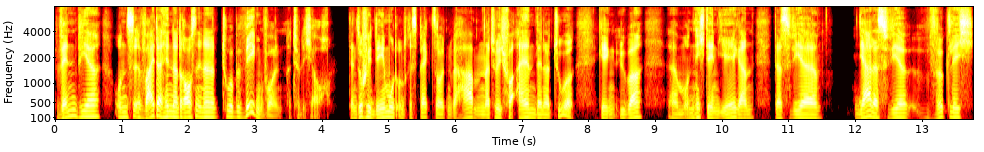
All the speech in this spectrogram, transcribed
wenn wir uns weiterhin da draußen in der Natur bewegen wollen, natürlich auch. Denn so viel Demut und Respekt sollten wir haben, natürlich vor allem der Natur gegenüber ähm, und nicht den Jägern, dass wir, ja, dass wir wirklich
